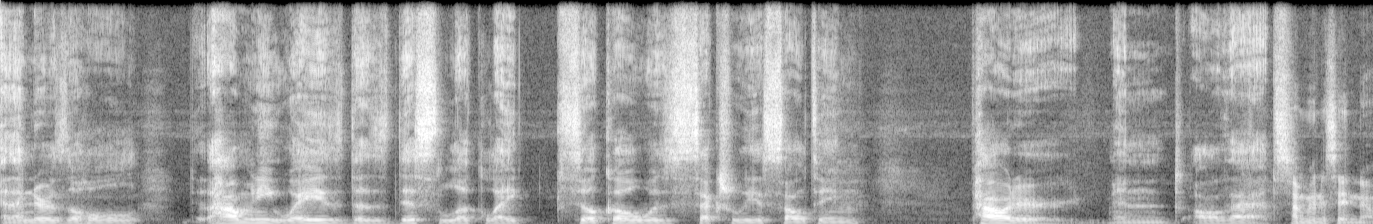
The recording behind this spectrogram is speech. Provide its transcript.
And then there's the whole, how many ways does this look like Silco was sexually assaulting? Powder and all that. I'm gonna say no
